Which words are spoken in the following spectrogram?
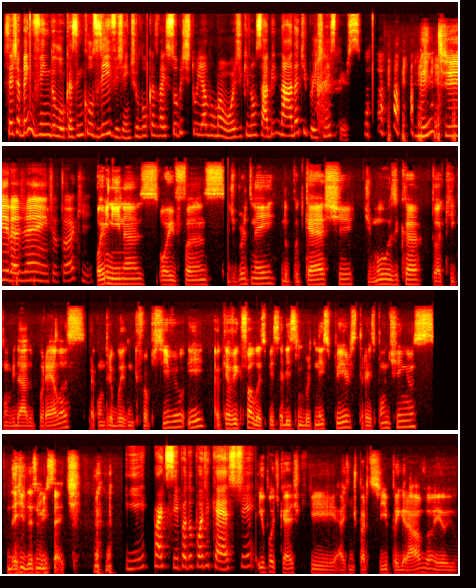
Seja bem-vindo, Lucas. Inclusive, gente, o Lucas vai substituir a Luma hoje, que não sabe nada de Britney Spears. Mentira, gente, eu tô aqui. Oi meninas, oi fãs de Britney, do podcast, de música. Tô aqui convidado por elas para contribuir com o que for possível e é o que a Vicky falou, especialista em Britney Spears, três pontinhos, desde 2007. E participa do podcast. E o podcast que a gente participa e grava, eu e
